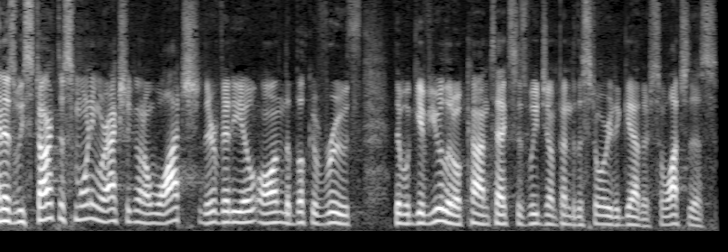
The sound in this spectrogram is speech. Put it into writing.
And as we start this morning, we're actually going to watch their video on the book of Ruth that will give you a little context as we jump into the story together. So watch this.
